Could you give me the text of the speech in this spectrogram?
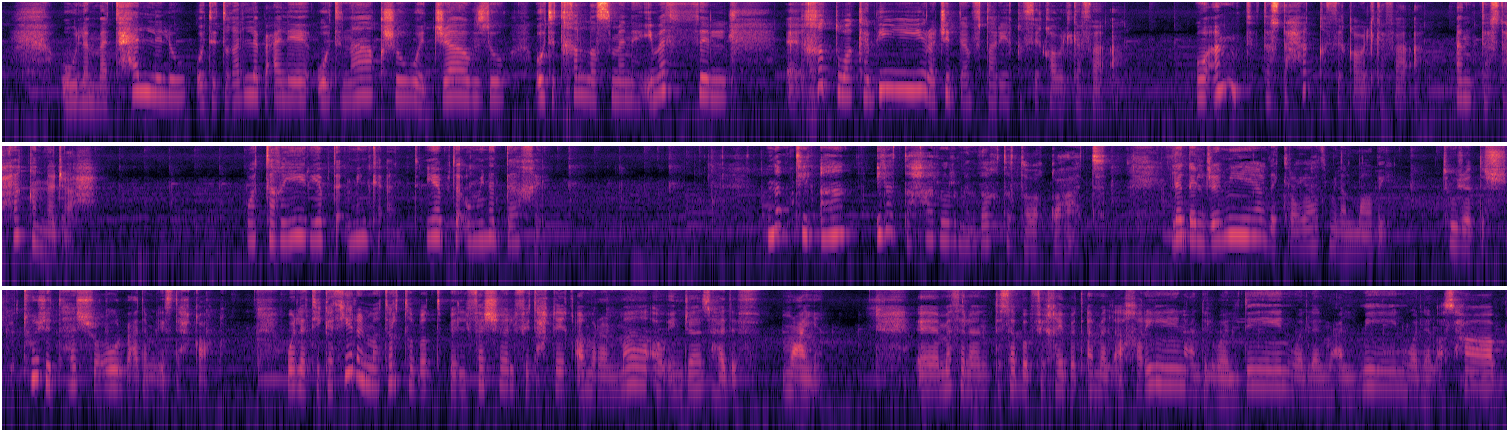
ولما تحلله وتتغلب عليه وتناقشه وتجاوزه وتتخلص منه يمثل خطوة كبيرة جدا في طريق الثقة والكفاءة. وأنت تستحق الثقة والكفاءة. أنت تستحق النجاح. والتغيير يبدأ منك أنت يبدأ من الداخل. نأتي الآن إلى التحرر من ضغط التوقعات. لدى الجميع ذكريات من الماضي. توجد توجد هالشعور بعدم الاستحقاق والتي كثيرا ما ترتبط بالفشل في تحقيق أمر ما أو إنجاز هدف. معين. آه، مثلا تسبب في خيبة أمل الآخرين عند الوالدين ولا المعلمين ولا الأصحاب.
